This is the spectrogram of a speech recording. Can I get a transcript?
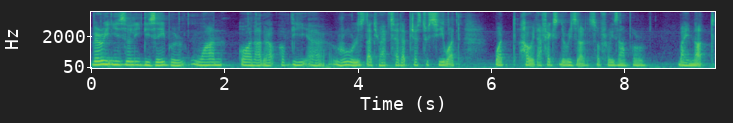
very easily disable one or another of the uh, rules that you have set up just to see what, what, how it affects the result. So for example, by not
